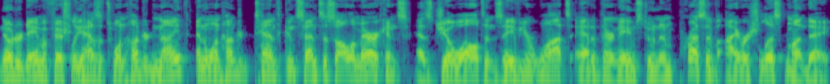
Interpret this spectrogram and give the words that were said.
Notre Dame officially has its 109th and 110th consensus All Americans, as Joe Alt and Xavier Watts added their names to an impressive Irish list Monday.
